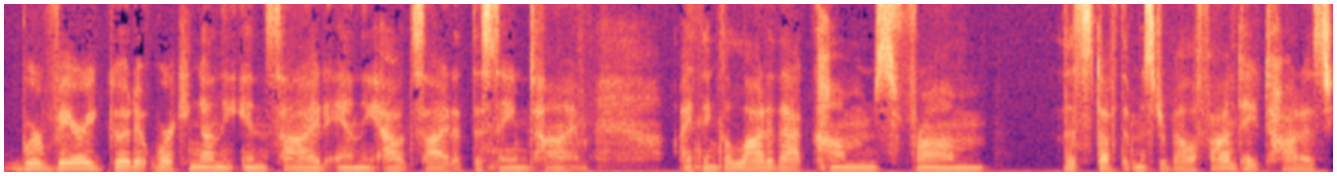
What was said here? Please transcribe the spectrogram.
we're very good at working on the inside and the outside at the same time. I think a lot of that comes from the stuff that Mr. Belafonte taught us.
